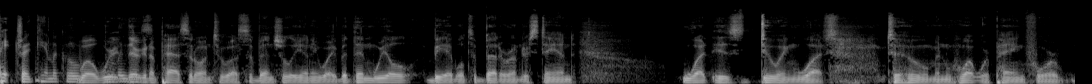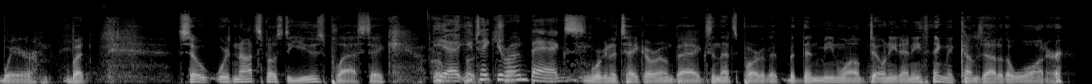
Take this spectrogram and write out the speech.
petrochemical. Well, we're, they're going to pass it on to us eventually anyway, but then we'll be able to better understand what is doing what to whom and what we're paying for where. But so we're not supposed to use plastic. Yeah, you take your try- own bags. We're going to take our own bags, and that's part of it. But then, meanwhile, don't eat anything that comes out of the water.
